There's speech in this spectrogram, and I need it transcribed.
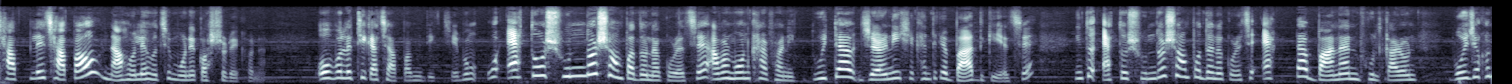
ছাপলে ছাপাও, না হলে হচ্ছে মনে কষ্ট রেখো না। ও বলে ঠিক আছে আপা, আমি দেখছি। এবং ও এত সুন্দর সম্পাদনা করেছে, আমার মন খারাপ হয়নি। দুইটা জার্নি সেখান থেকে বাদ গিয়েছে, কিন্তু এত সুন্দর সম্পাদনা করেছে। একটা বানান ভুল, কারণ বই যখন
